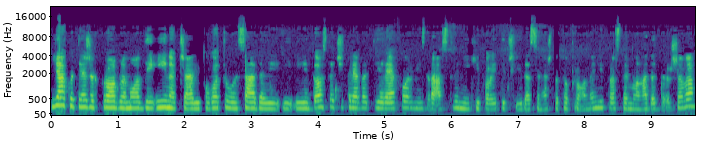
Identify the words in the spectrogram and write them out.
jako težak problem ovde i inače, ali pogotovo sada i, i, i dosta će trebati reformi zdravstvenih i političkih da se nešto to promeni. Prosto je mlada država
